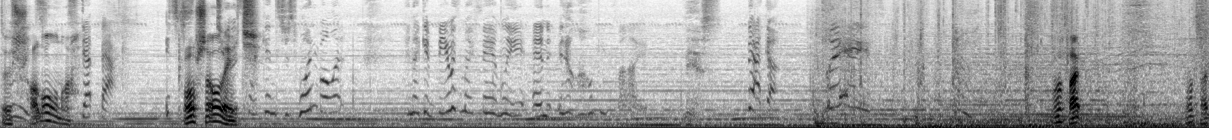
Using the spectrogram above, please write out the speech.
To jest szalona. Step back. It's just Proszę two seconds, just one bullet, and I can be with my family, and it'll all be fine. Miss. Back up, please. O fuck. O fuck.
